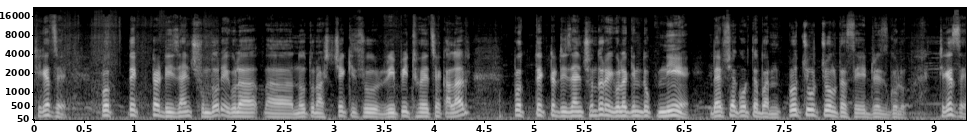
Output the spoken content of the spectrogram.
ঠিক আছে? প্রত্যেকটা ডিজাইন সুন্দর এগুলা নতুন আসছে কিছু রিপিট হয়েছে কালার প্রত্যেকটা ডিজাইন সুন্দর এগুলো কিন্তু নিয়ে ব্যবসা করতে পারেন। প্রচুর চলতেছে এই ড্রেসগুলো ঠিক আছে?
